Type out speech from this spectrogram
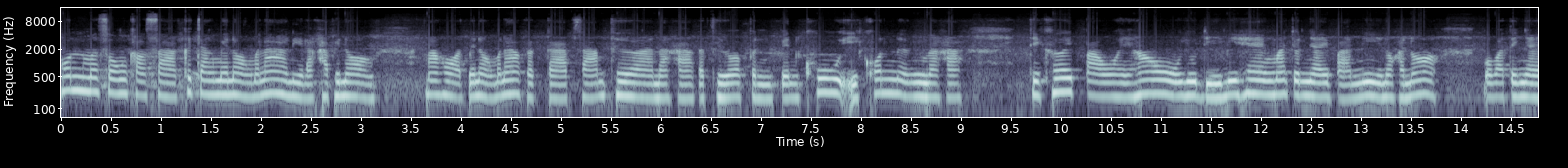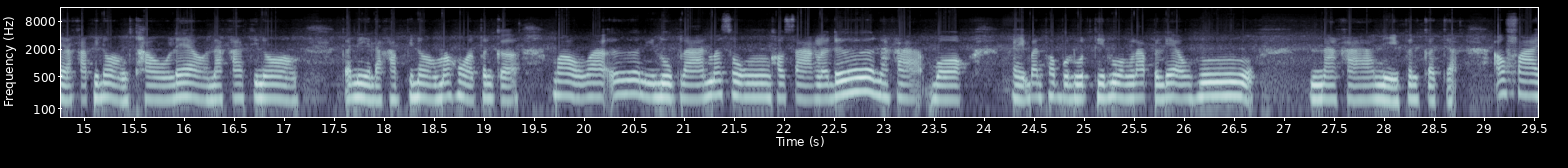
คนมาส่งข้าวสากคือจังแม่น้องมะนาวนี่แหละค่ะพี่น้อง มาฮอดแม่น้องมะนาวก็กาบสามเทื่อนะคะ ก็ถือว่าเพิ่นเป็นครูอีกคนหนึ่งนะคะ ที่เคยเป่าให้เฮาอยู่ดีมีแฮงมาจนใหญ่ป่านนี้เนาะค่ะเนาะบ่ว่าแต่ใหญ่ล่ะค่ะ พี่น้องเฒ่าแล้วนะคะ พี่น้องก็นี่แหละค่ะพี่น้องมาฮอดเพิ่นก็เว้าว่าเออนี่ลูกหลานมาส่งข้าวสากแล้วเด้อนะคะ บอก ให้บรรพบุรุษที่ล่วงลับไปแล้วฮู้นะคะ นี่เพิ่นก็จะเอาฝ่าย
